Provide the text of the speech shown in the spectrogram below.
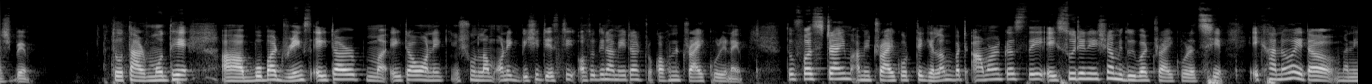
আসবে। তো তার মধ্যে বোবা ড্রিঙ্কস এইটার উম, এইটাও অনেক শুনলাম অনেক বেশি টেস্টি। অতদিন আমি এটা কখনো ট্রাই করি নাই। তো ফার্স্ট টাইম আমি ট্রাই করতে গেলাম বাট আমার কাছে এই সুইডেন এসে আমি দুইবার ট্রাই করেছি। এখানেও এটা মানে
